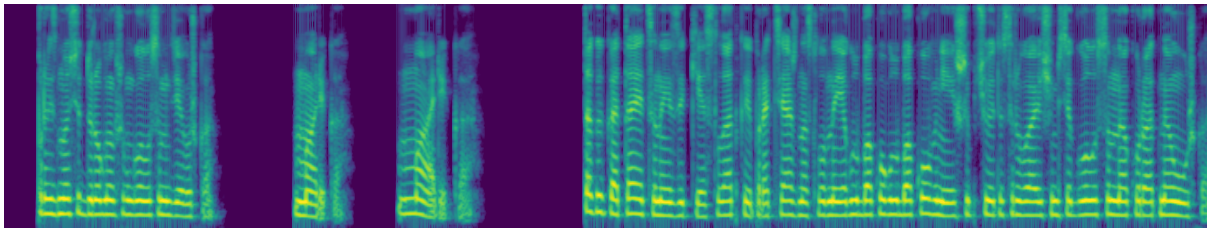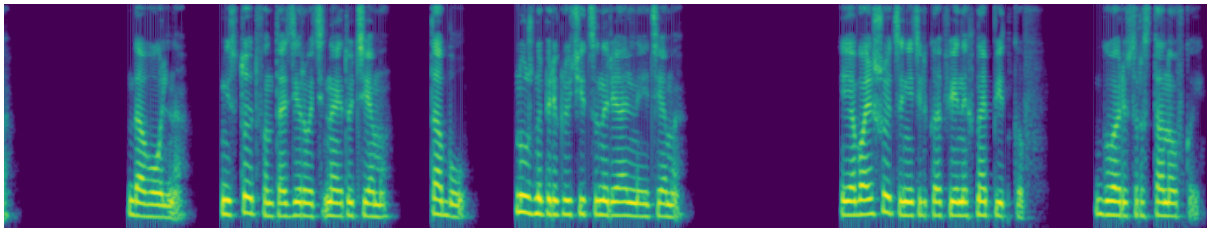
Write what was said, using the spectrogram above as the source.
– произносит дрогнувшим голосом девушка. Марика. Марика. Так и катается на языке, сладко и протяжно, словно я глубоко-глубоко в ней шепчу это срывающимся голосом на аккуратное ушко. Довольно. Не стоит фантазировать на эту тему. Табу. Нужно переключиться на реальные темы. Я большой ценитель кофейных напитков. Говорю с расстановкой.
